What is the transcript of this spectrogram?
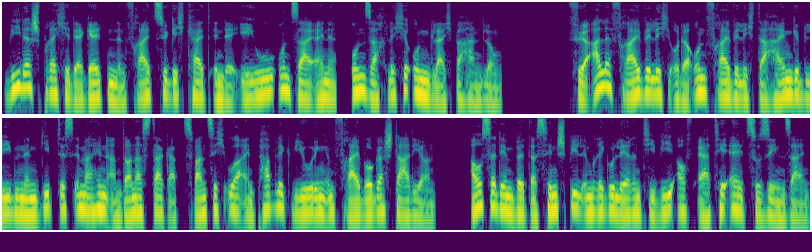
widerspreche der geltenden Freizügigkeit in der EU und sei eine unsachliche Ungleichbehandlung. Für alle freiwillig oder unfreiwillig daheimgebliebenen gibt es immerhin am Donnerstag ab 20 Uhr ein Public Viewing im Freiburger Stadion. Außerdem wird das Hinspiel im regulären TV auf RTL zu sehen sein.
